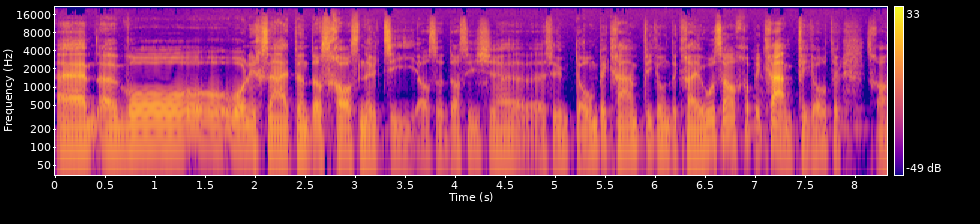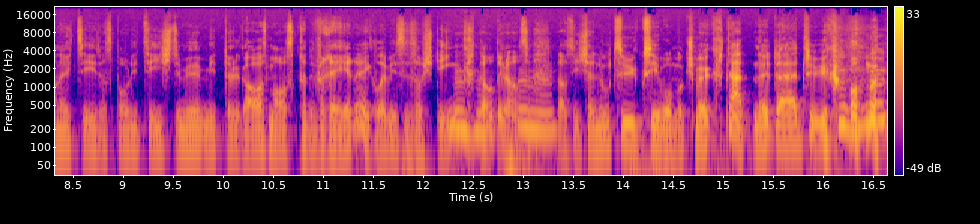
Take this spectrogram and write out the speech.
ähm, äh, wo, wo ich gesagt habe, das kann es nicht sein. Also das ist äh, eine Symptombekämpfung und keine Ursachenbekämpfung. Oder? Es kann nicht sein, dass Polizisten mit der Gasmaske den Verkehr regeln, wie es so stinkt. Mhm. Oder? Also, mhm. Das ist ja nur Zeug, das man geschmeckt hat, nicht äh, Zeug, wo man,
